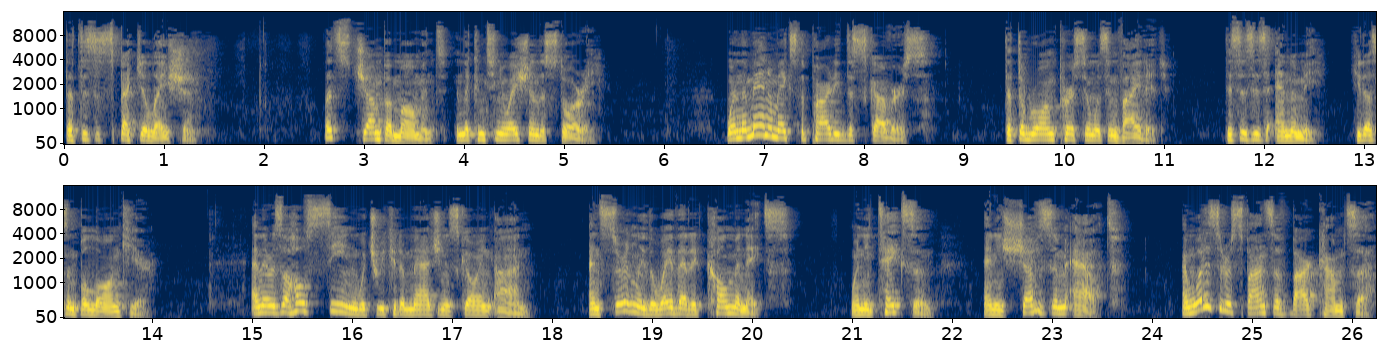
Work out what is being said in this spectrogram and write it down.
that this is speculation. Let's jump a moment in the continuation of the story. When the man who makes the party discovers that the wrong person was invited, this is his enemy. He doesn't belong here. And there is a whole scene which we could imagine is going on. And certainly the way that it culminates when he takes him and he shoves him out and what is the response of Bar Kamsa?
